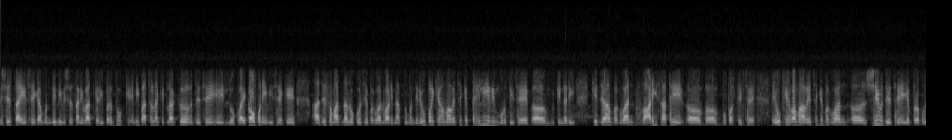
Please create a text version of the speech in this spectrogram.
વિશેષતા એ છે કે આ મંદિરની વિશેષતાની વાત કરી, પરંતુ એની પાછળના કેટલાક, જે છે એ લોકવાયકાઓ પણ એવી છે કે આ જે સમાજના લોકો છે, ભગવાન વાડીનાથનું મંદિર, એવું પણ કહેવામાં આવે છે કે પહેલી એવી મૂર્તિ છે કિન્નરી, કે જ્યાં ભગવાન વાડી સાથે ઉપસ્થિત છે. એવું કહેવામાં આવે છે કે ભગવાન શિવ જે છે એ પ્રભુ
